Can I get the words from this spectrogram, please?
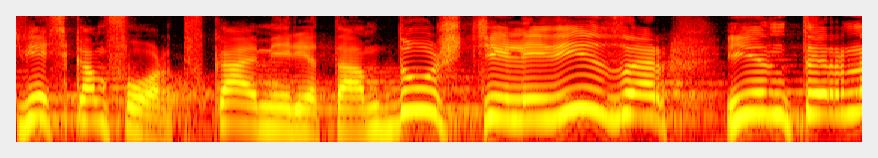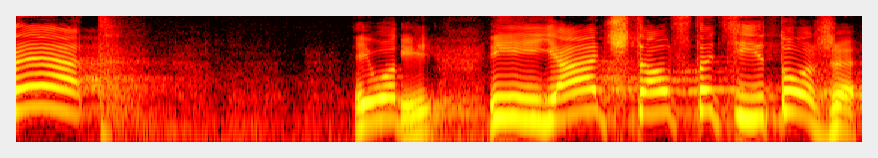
весь комфорт. В камере там душ, телевизор, интернет. И вот... И и я читал статьи тоже.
